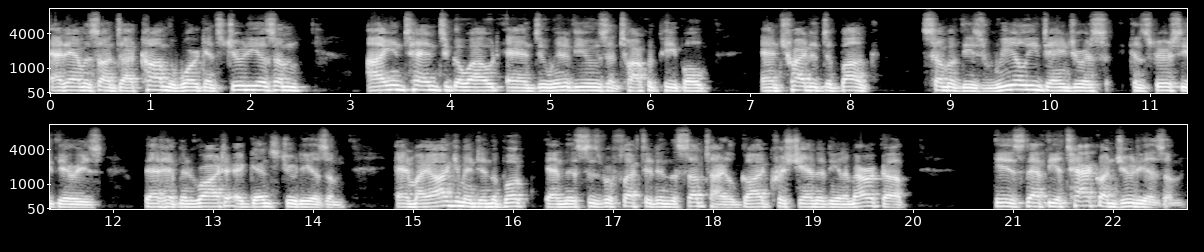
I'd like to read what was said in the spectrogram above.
at Amazon.com. The War Against Judaism. I intend to go out and do interviews and talk with people and try to debunk some of these really dangerous conspiracy theories that have been wrought against Judaism. And my argument in the book, and this is reflected in the subtitle, God, Christianity, in America, is that the attack on Judaism,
